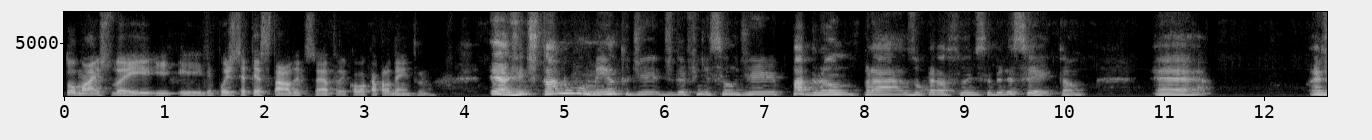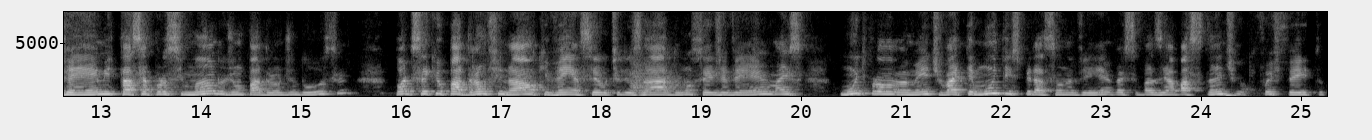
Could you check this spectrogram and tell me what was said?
tomar isso daí e, e, depois de ser testado, etc., e colocar para dentro. Né? É, a gente está no momento de, de, definição de padrão para as operações de CBDC. Então, é, a EVM está se aproximando de um padrão de indústria. Pode ser que o padrão final que venha a ser utilizado não seja EVM, mas muito provavelmente vai ter muita inspiração na EVM, vai se basear bastante no que foi feito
